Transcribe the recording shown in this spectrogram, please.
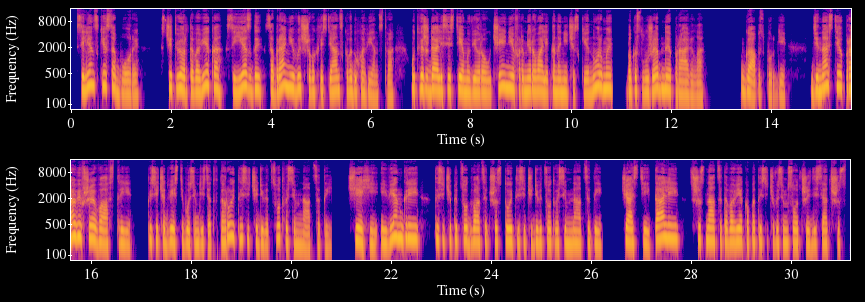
Вселенские соборы, с IV века съезды, собрания высшего христианского духовенства. Утверждали системы вероучения, формировали канонические нормы, богослужебные правила, Габсбурги. Династия, правившая в Австрии 1282-1918, Чехии и Венгрии 1526-1918, части Италии с XVI века по 1866,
